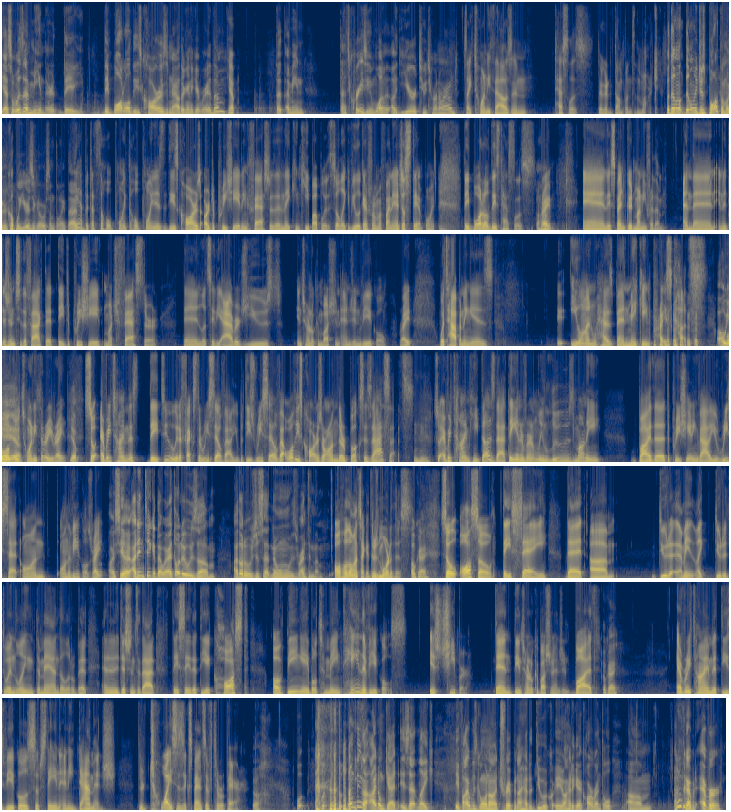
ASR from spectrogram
Yeah. So what does that mean? They're they they bought all these cars and now they're gonna get rid of them. Yep. That I mean, that's crazy. And what a, a year or two turnaround? It's like 20,000 Teslas they're going to dump into the market. But they don't, they only just bought them like a couple years ago or something like that. yeah, but that's the whole point. The whole point is that these cars are depreciating faster than they can keep up with. So, like, if you look at it from a financial standpoint, they bought all these Teslas, Uh-huh. right? And they spent good money for them. And then, in addition to the fact that they depreciate much faster than, let's say, the average used internal combustion engine vehicle, right? What's happening is Elon has been making price cuts Oh yeah, all yeah. through 23, right? Yep. So every time this they do, it affects the resale value. But these resale va- all these cars are on their books as assets. Mm-hmm. So every time he does that, they inadvertently lose money by the depreciating value reset on on the vehicles, right? I see. I, I didn't take it that way. I thought it was um. I thought it was just that no one was renting them. Oh, hold on one second. There's more to this. Okay. So also they say that um, due to I mean like due to dwindling demand a little bit, and in addition to that, they say that the cost of being able to maintain the vehicles is cheaper than the internal combustion engine, but Okay. Every time that these vehicles sustain any damage, they're twice as expensive to repair. Ugh. Well, but, but- but one thing that I don't get is that like, if I was going on a trip and I had to do a, you know, I had to get a car rental, um, I don't think I would ever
